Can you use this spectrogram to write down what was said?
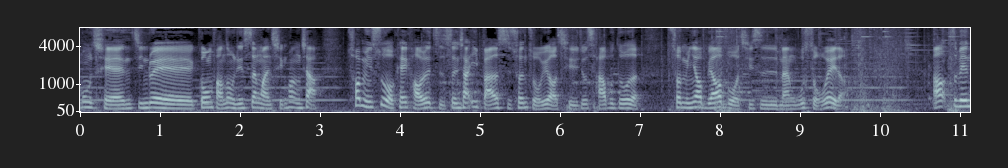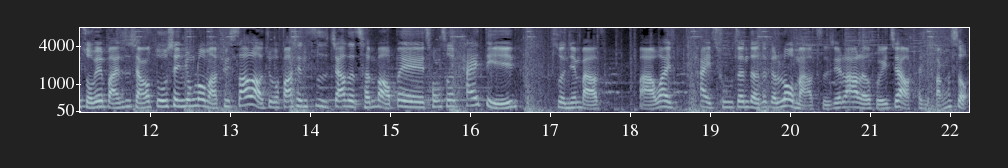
目前精锐攻防都已经升完情况下，村民数可以考虑只剩下一百二十村左右，其实就差不多了。村民要不要补，其实蛮无所谓的。好，这边左边本来是想要多线用落马去骚扰，结果发现自家的城堡被冲车开顶，瞬间把把外派出征的这个落马直接拉了回家，开始防守。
